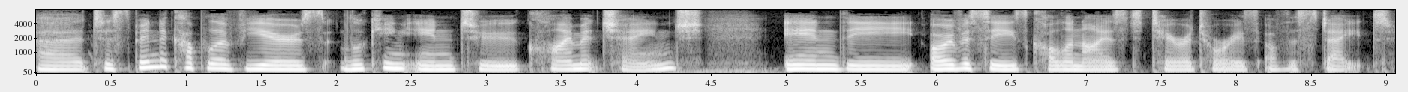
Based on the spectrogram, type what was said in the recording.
uh, to spend a couple of years looking into climate change in the overseas colonized territories of the state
